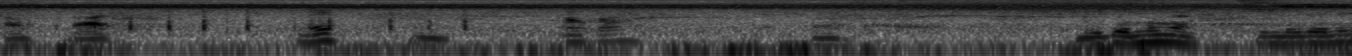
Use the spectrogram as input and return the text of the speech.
เอาได้นี่เอาก็มีดูมึงอะมีดูนี่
